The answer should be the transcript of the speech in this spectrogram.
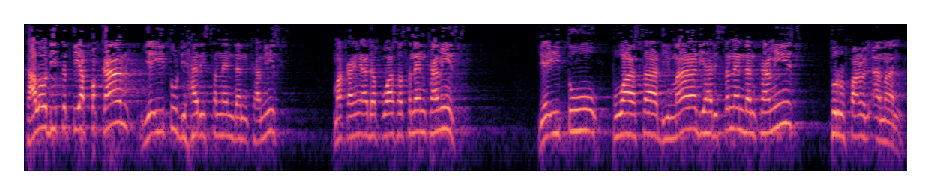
Kalau di setiap pekan, yaitu di hari Senin dan Kamis, Makanya ada puasa Senin Kamis. Yaitu puasa di mana di hari Senin dan Kamis turfa'ul amal.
